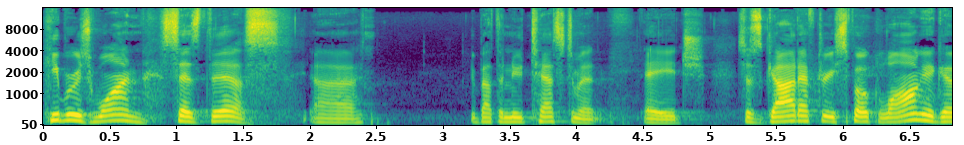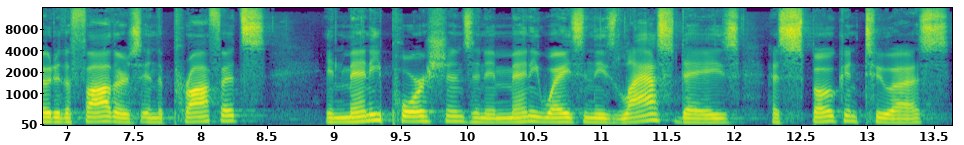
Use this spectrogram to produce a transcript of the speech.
Hebrews 1 says this uh, about the New Testament age. It says, God, after he spoke long ago to the fathers in the prophets, in many portions and in many ways in these last days, has spoken to us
